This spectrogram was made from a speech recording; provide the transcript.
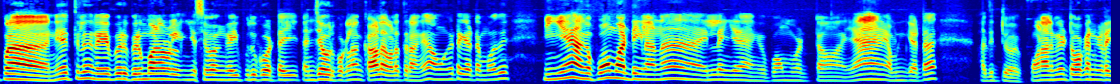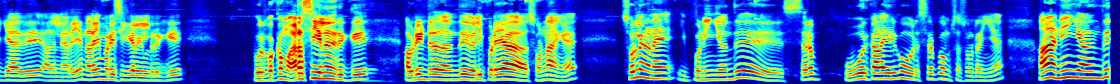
இப்போ நேற்றுலேருந்து நிறைய பேர் பெரும்பாலானவர்கள் இங்கே சிவகங்கை புதுக்கோட்டை தஞ்சாவூர் பக்கம்லாம் காலை வளர்த்துறாங்க. அவங்ககிட்ட கேட்டபோது நீங்கள் ஏன் அங்கே போக மாட்டீங்களான்னா? இல்லைங்க அங்கே போக மாட்டோம். ஏன்? அப்படின்னு கேட்டால் அது டோ- போனாலுமே டோக்கன் கிடைக்காது. அதில் நிறைய நடைமுறை சிக்கல்கள் இருக்குது ஒரு பக்கம் அரசியலும் இருக்குது அப்படின்றத வந்து வெளிப்படையாக சொன்னாங்க. சொல்லுங்கண்ணே இப்போ நீங்கள் வந்து சிறப் ஒவ்வொரு காலைகளுக்கும் ஒரு சிறப்பு அம்சம் சொல்கிறீங்க ஆனால் நீங்கள் வந்து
